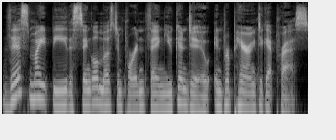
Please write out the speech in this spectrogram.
This might be the single most important thing you can do in preparing to get press.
